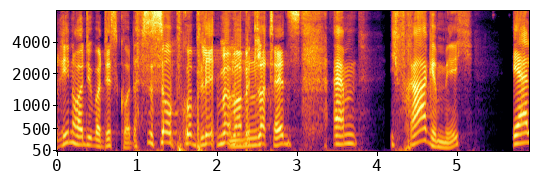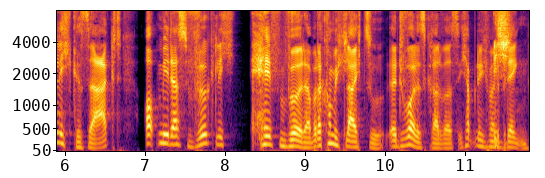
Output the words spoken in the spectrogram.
reden heute über Discord. Das ist so ein Problem immer Mhm. mit Latenz. Ähm, ich frage mich, ehrlich gesagt, ob mir das wirklich helfen würde. Aber da komme ich gleich zu. Äh, du wolltest gerade was. Ich habe nämlich meine Ich- Bedenken.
